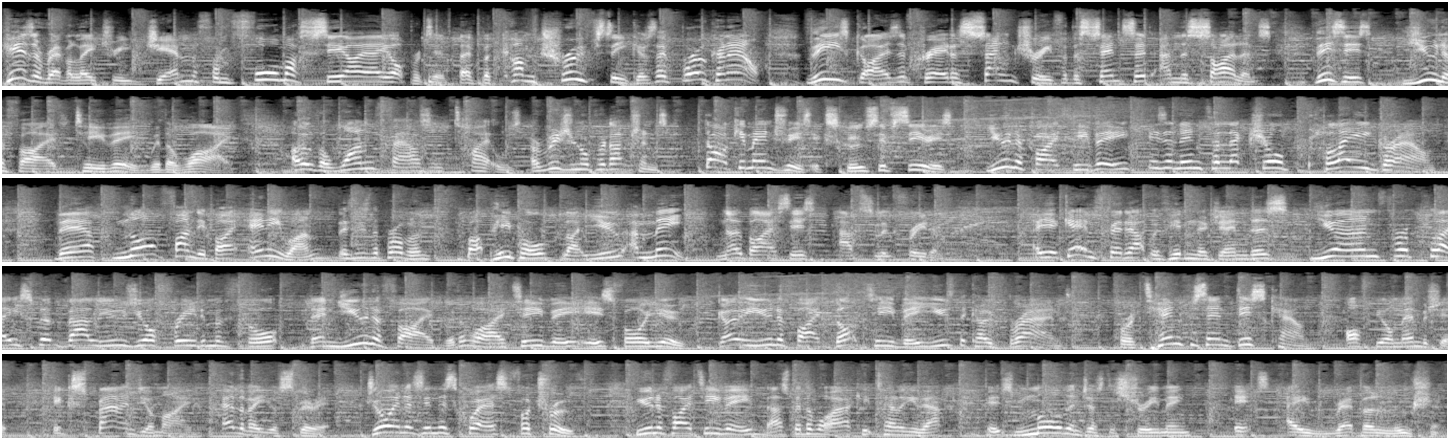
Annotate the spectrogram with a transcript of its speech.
Here's a revelatory gem from former CIA operative. They've become truth seekers. They've broken out. These guys have created a sanctuary for the censored and the silenced. This is UNIFYD TV with a Y. Over 1,000 titles, original productions, documentaries, exclusive series. UNIFYD TV is an intellectual playground. They're not funded by anyone, this is the problem, but people like you and me. No biases, absolute freedom. Are you getting fed up with hidden agendas? Yearn for a place that values your freedom of thought? Then UNIFYD with a Y TV is for you. Go to unifyd.tv, use the code BRAND for a 10% discount off your membership. Expand your mind, elevate your spirit. Join us in this quest for truth. UNIFYD TV, that's with the Y, I keep telling you that. It's more than just a streaming, it's a revolution.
